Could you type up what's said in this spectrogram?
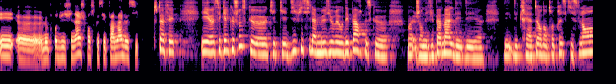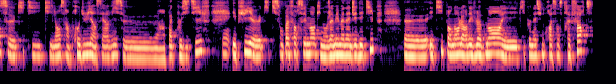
et euh, le produit final, je pense que c'est pas mal aussi. Tout à fait. Et euh, c'est quelque chose que, qui, qui, est difficile à mesurer au départ parce que moi, j'en ai vu pas mal des, des, euh, des, des créateurs d'entreprises qui se lancent, euh, qui, qui, qui, lancent un produit, un service euh, à impact positif, et puis euh, qui, qui sont pas forcément, qui n'ont jamais managé d'équipe euh, et qui pendant leur développement et qui connaissent une croissance très forte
